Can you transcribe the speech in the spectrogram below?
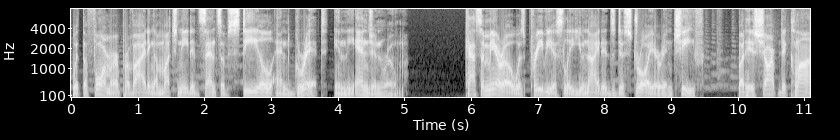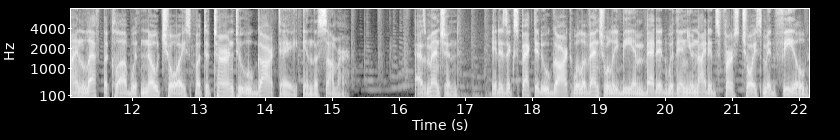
with the former providing a much-needed sense of steel and grit in the engine room. Casemiro was previously United's destroyer-in-chief, but his sharp decline left the club with no choice but to turn to Ugarte in the summer. As mentioned, it is expected Ugarte will eventually be embedded within United's first-choice midfield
